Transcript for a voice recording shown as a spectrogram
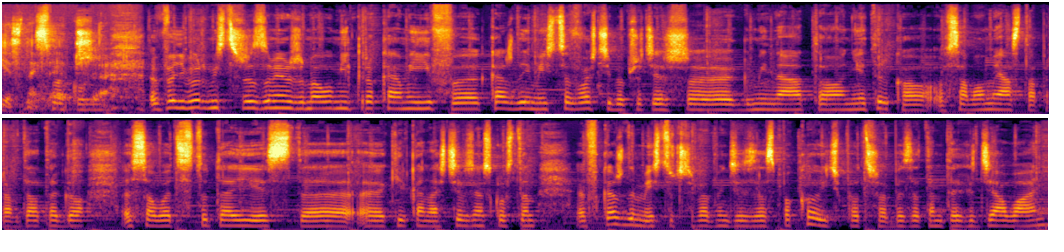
jest najlepsze. Panie burmistrzu, rozumiem, że małymi krokami w każdej miejscowości, bo przecież e, gmina to nie tylko samo miasto, prawda? Tego sołec tutaj jest e, e, kilkanaście, w związku z tym w każdym miejscu trzeba będzie zaspokoić potrzeby, zatem tych działań,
